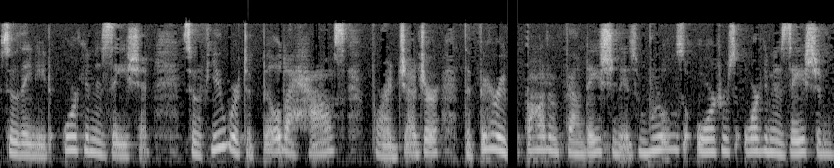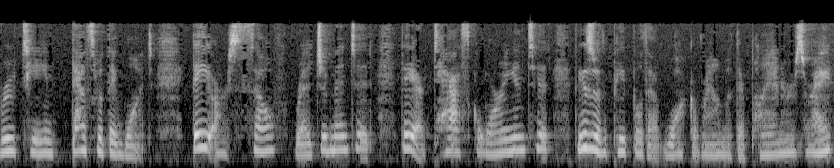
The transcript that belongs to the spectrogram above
So they need organization. So if you were to build a house for a judger, the very bottom foundation is rules, orders, organization, routine. That's what they want. They are self-regimented. They are task-oriented. These are the people that walk around with their planners, right?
